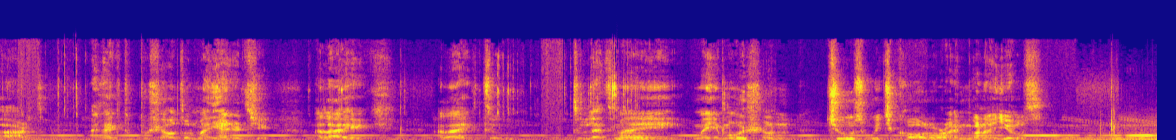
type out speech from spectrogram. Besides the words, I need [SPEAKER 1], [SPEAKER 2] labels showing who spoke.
[SPEAKER 1] art. I like to push out all my energy. I like I like to to let my my emotion choose which color I'm gonna use.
